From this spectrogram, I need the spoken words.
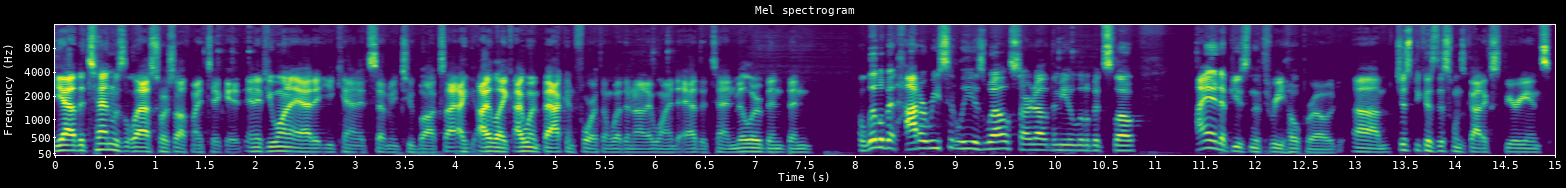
Yeah, the 10 was the last horse off my ticket. And if you want to add it, you can. It's 72 bucks. I, I, I like I went back and forth on whether or not I wanted to add the 10. Miller been been a little bit hotter recently as well. Started out the meet a little bit slow. I ended up using the three Hope Road um, just because this one's got experience.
